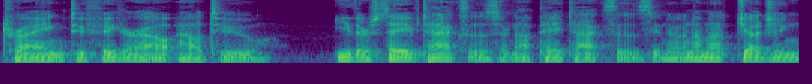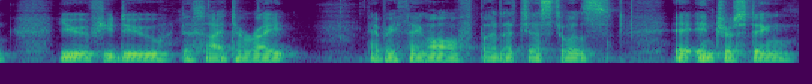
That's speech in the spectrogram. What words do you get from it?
trying to figure out how to either save taxes or not pay taxes, you know, and I'm not judging you if you do decide to write everything off, but it just was an interesting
